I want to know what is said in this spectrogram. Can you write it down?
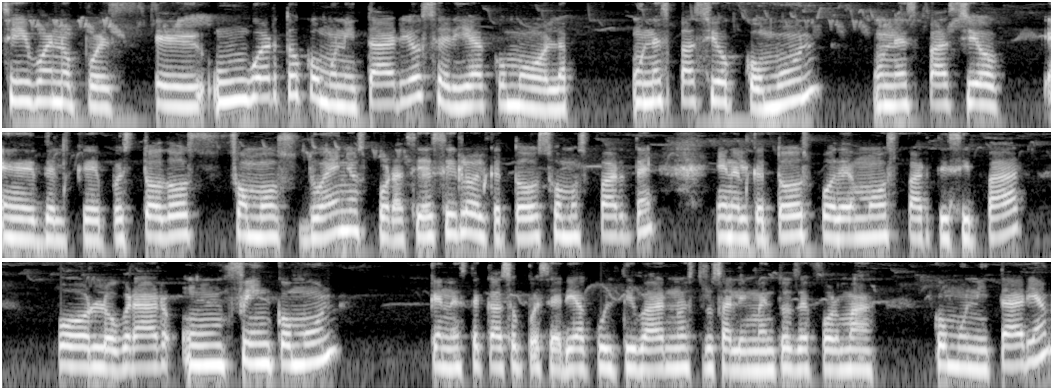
Sí, bueno, pues eh, un huerto comunitario sería como un espacio común, un espacio eh, del que pues todos somos dueños, por así decirlo, del que todos somos parte, en el que todos podemos participar por lograr un fin común, que en este caso pues sería cultivar nuestros alimentos de forma comunitaria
